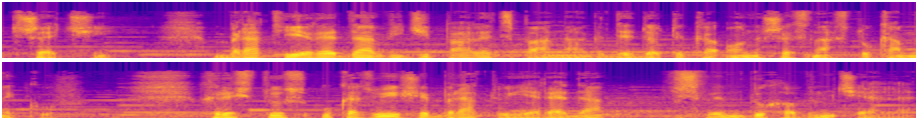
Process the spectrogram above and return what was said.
trzeci. Brat Jereda widzi palec Pana, gdy dotyka on szesnastu kamyków. Chrystus ukazuje się bratu Jereda w swym duchowym ciele.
